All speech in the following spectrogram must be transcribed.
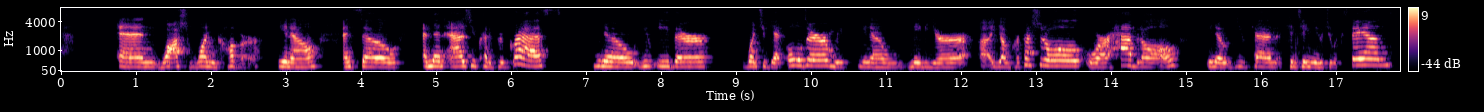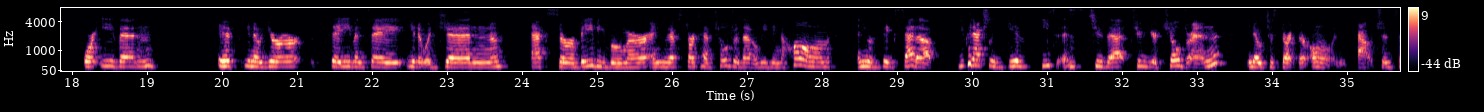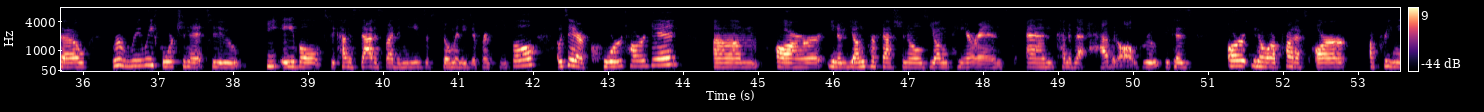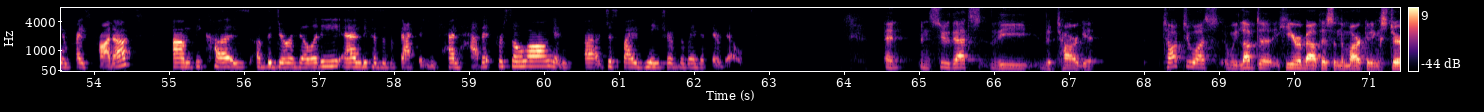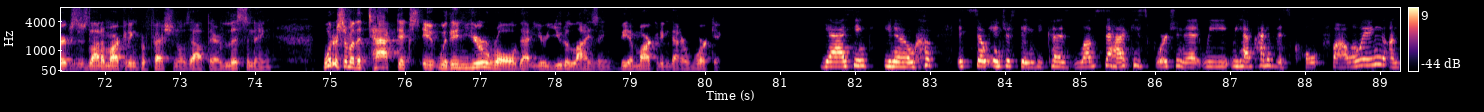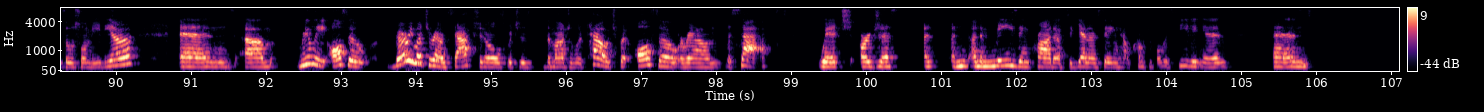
and wash one cover you know? And so and then as you kind of progress you know you either once you get older we you know maybe you're a young professional or have it all you know you can continue to expand. Or even if you know you're say even say you know a gen x or baby boomer and you have start to have children that are leaving the home and you have a big setup you can actually give pieces to that to your children you know to start their own couch. And so we're really fortunate to be able to kind of satisfy the needs of so many different people. I would say our core target um, are you know young professionals young parents and kind of that have it all group because our you know our products are a premium price product um, because of the durability and because of the fact that you can have it for so long and uh, just by nature of the way that they're built. And and Sue, that's the the target. Talk to us. We love to hear about this in the marketing stir because there's a lot of marketing professionals out there listening. What are some of the tactics within your role that you're utilizing via marketing that are working? Yeah, I think you know it's so interesting because Lovesac is fortunate. We we have kind of this cult following on social media, and um, really also very much around Sactionals, which is the modular couch, but also around the Sacs, which are just an, an amazing product. Again, I'm saying how comfortable the seating is, and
